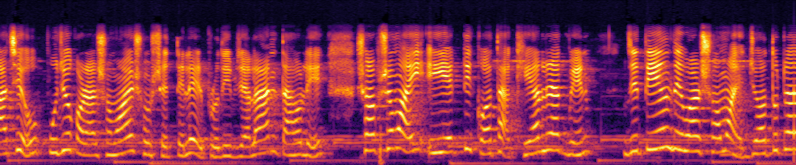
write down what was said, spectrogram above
গাছেও পুজো করার সময় সর্ষের তেলের প্রদীপ জ্বালান, তাহলে সবসময় এই একটি কথা খেয়াল রাখবেন যে তেল দেওয়ার সময় যতটা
